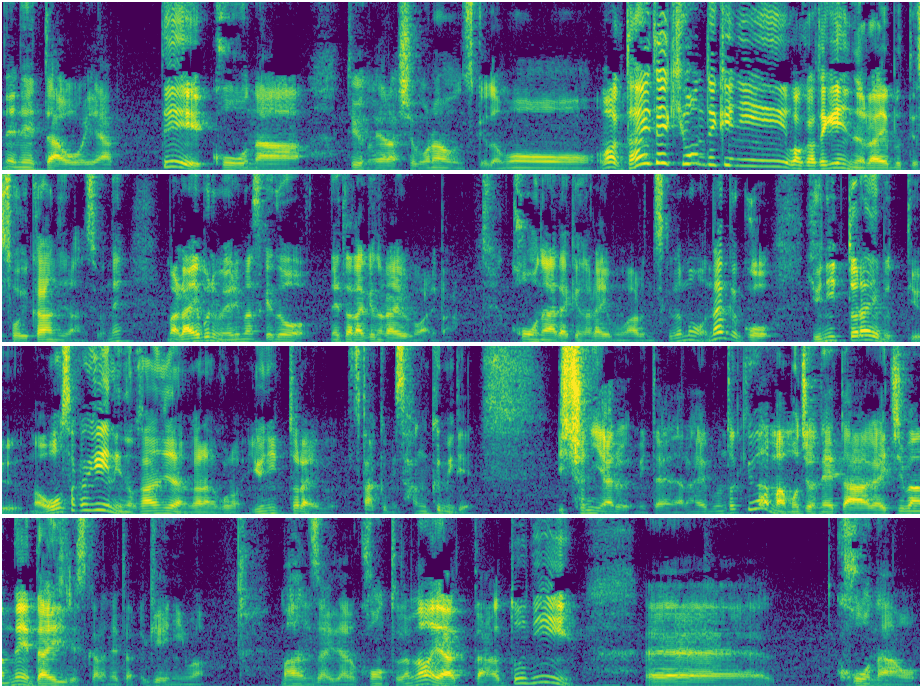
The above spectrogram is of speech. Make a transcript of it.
でネタをやってコーナーっていうのをやらせてもらうんですけども、まあ、大体基本的に若手芸人のライブってそういう感じなんですよね、まあ、ライブにもよりますけどネタだけのライブもあればコーナーだけのライブもあるんですけどもなんかこうユニットライブっていう、まあ、大阪芸人の感じなのかなこのユニットライブ2組3組で一緒にやるみたいなライブの時は、まあ、もちろんネタが一番ね大事ですからネタ芸人は。漫才だろコントだのをやった後に、えーコーナーを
